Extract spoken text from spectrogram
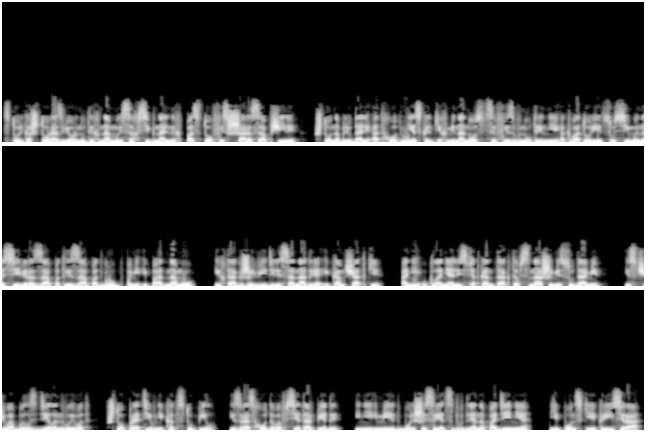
Столько что развернутых на мысах сигнальных постов из шара сообщили, что наблюдали отход нескольких миноносцев из внутренней акватории Цусимы на северо-запад и запад группами и по одному. Их также видели Санадря и Камчатки. Они уклонялись от контактов с нашими судами, из чего был сделан вывод, что противник отступил, израсходовав все торпеды, и не имеет больше средств для нападения. Японские крейсера,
